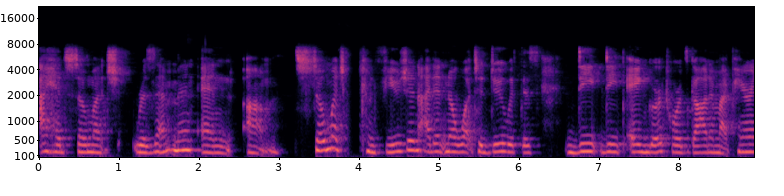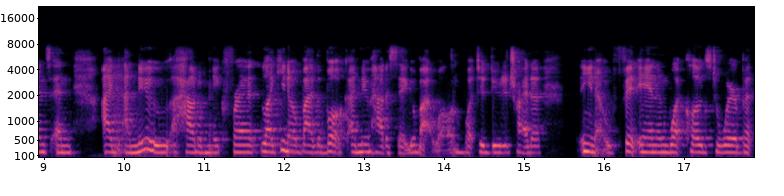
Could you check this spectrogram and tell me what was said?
I had so much resentment and um, so much confusion. I didn't know what to do with this deep, deep anger towards God and my parents. And I, I knew how to make friends, like, you know, by the book, I knew how to say goodbye well and what to do to try to, you know, fit in and what clothes to wear. But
